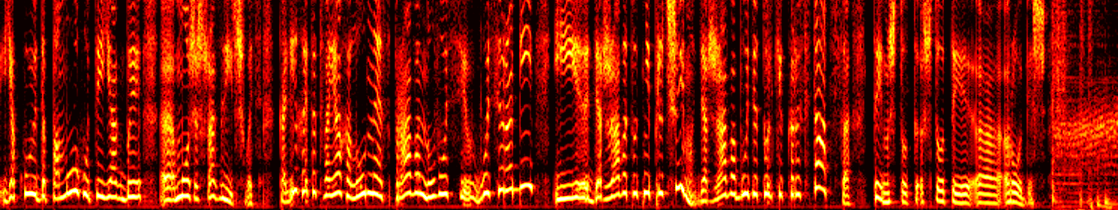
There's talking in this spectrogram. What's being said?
якую якую дапамогу ты як бы э, можаш разлічваць. Калі гэта твоя галоўная справа ну вось вось і рабі. І дзяржава тут не прычым дзяржава будзе толькі карыстацца тым что что ты э, робіш. а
